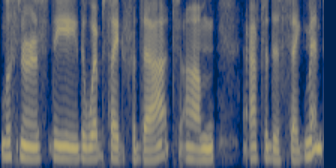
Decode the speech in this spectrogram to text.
listeners the, the website for that um, after this segment.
